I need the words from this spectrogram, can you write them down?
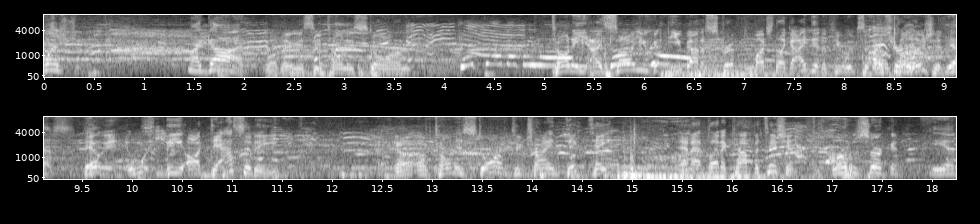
question. My God. Well, there you see Toni Storm. Tony, I saw you got, you got a script much like I did a few weeks ago I in sure did. Collision. Yes. It- Yeah. it- it- the audacity uh, of Toni Storm to try and dictate an athletic competition. She's blown a circuit, Ian.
